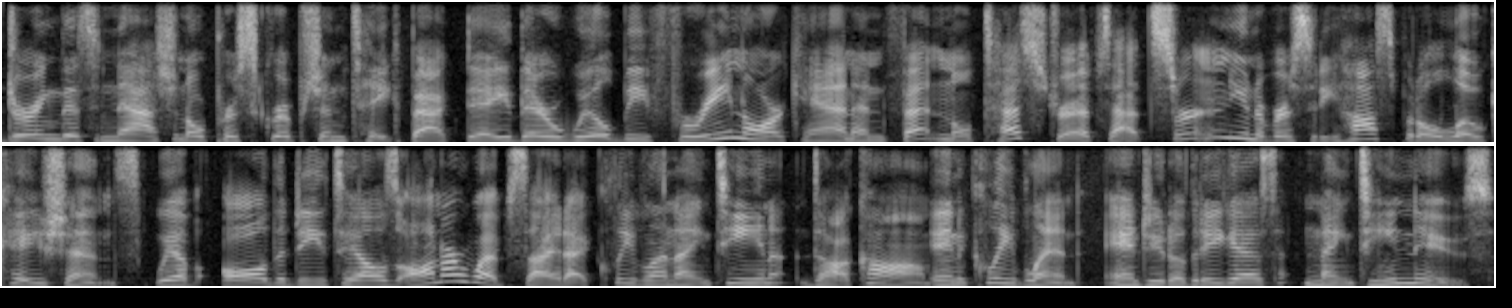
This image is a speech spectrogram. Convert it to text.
During this National Prescription Take Back Day, there will be free Narcan and fentanyl test strips at certain university hospital locations. We have all the details on our website at cleveland19.com. In Cleveland, Angie Rodriguez, 19 News.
